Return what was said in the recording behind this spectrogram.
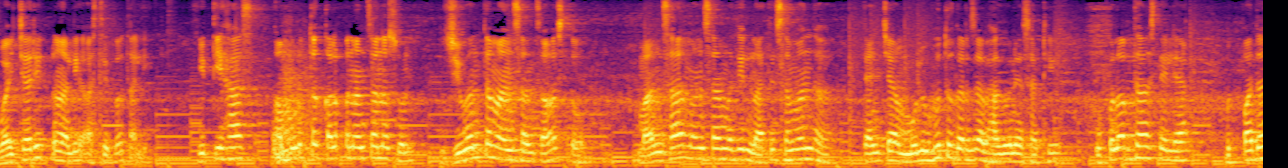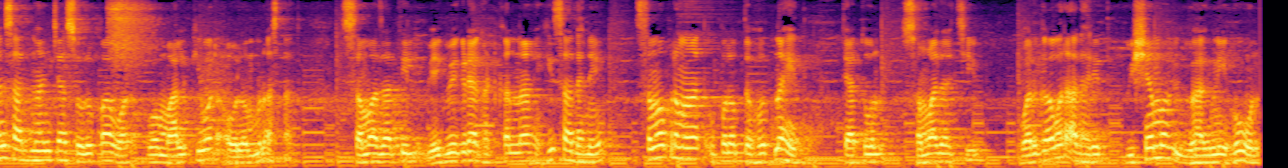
वैचारिक प्रणाली अस्तित्वात आली. इतिहास अमूर्त कल्पनांचा नसून जिवंत माणसांचा असतो. माणसा माणसांमधील नातेसंबंध त्यांच्या मूलभूत गरजा भागविण्यासाठी उपलब्ध असलेल्या उत्पादन साधनांच्या स्वरूपावर व मालकीवर अवलंबून असतात. समाजातील वेगवेगळ्या घटकांना ही साधने समप्रमाणात उपलब्ध होत नाहीत. त्यातून समाजाची वर्गावर आधारित विषम विभागणी होऊन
